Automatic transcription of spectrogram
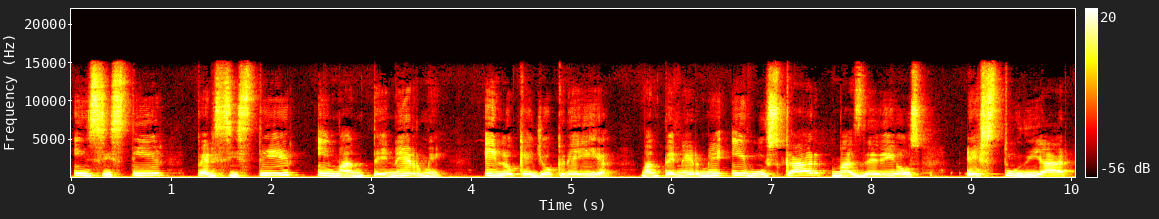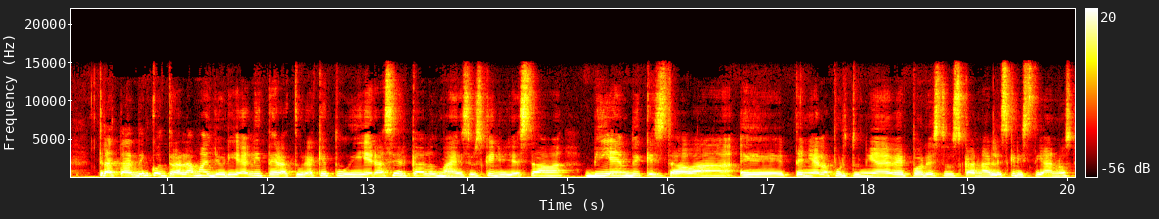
insistir, persistir y mantenerme en lo que yo creía, mantenerme y buscar más de Dios, estudiar, tratar de encontrar la mayoría de literatura que pudiera acerca de los maestros que yo ya estaba viendo y que estaba eh, tenía la oportunidad de ver por estos canales cristianos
